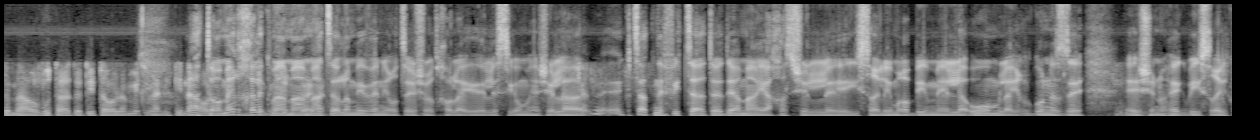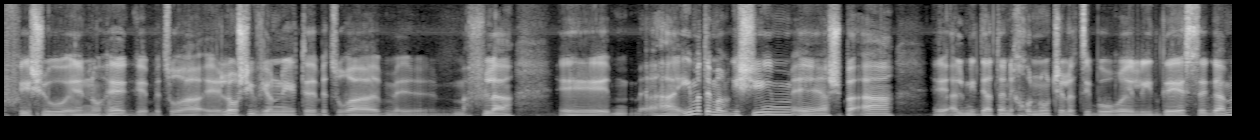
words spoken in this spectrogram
ומהערבות ההדדית העולמית והנתינה העולמית. אתה אומר חלק מהמאמץ העולמי, ואני רוצה לשאול אותך אולי אה, לסיום אה, שאלה כן. אה, קצת נפיצה. אתה יודע מה היחס של ישראלים רבים לאו"ם, לארגון הזה שנוהג בישראל כפי שהוא נוהג, בצורה לא שוויונית, בצורה מפלה. אה, האם אתם מרגישים אה, השפעה אה, על מידת הנכונות של הציבור להתגייס גם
